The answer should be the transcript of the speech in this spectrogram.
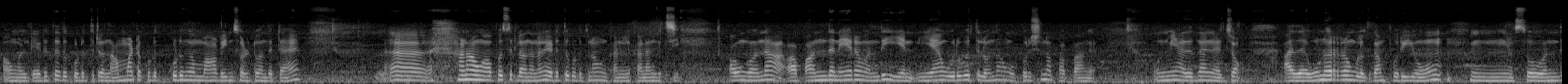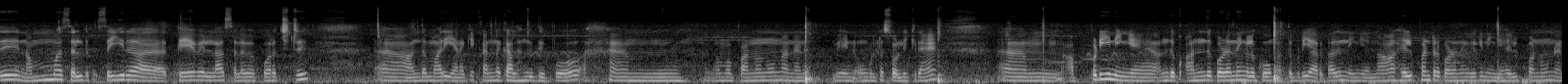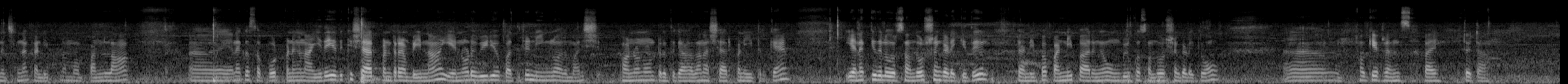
அவங்கள்ட்ட எடுத்து அதை கொடுத்துட்டு வந்தேன் அம்மாட்ட கொடு கொடுங்கம்மா அப்படின்னு சொல்லிட்டு வந்துட்டேன். ஆனால் அவங்க ஆப்போசிட்டில் வந்தனால எடுத்து கொடுத்தோன்னா அவங்க கண்ணில் கலங்குச்சு. அவங்க வந்து அந்த நேரம் வந்து என் என் உருவத்தில் வந்து அவங்க புருஷனை பார்ப்பாங்க. உண்மையாக அதுதான் நிஜம். அதை உணர்கிறவங்களுக்கு தான் புரியும். ஸோ வந்து நம்ம செல் செய்கிற தேவையில்லா செலவை குறைச்சிட்டு அந்த மாதிரி எனக்கே கண்ணு கலங்குது இப்போது நம்ம பண்ணணும்னு நான் நினை வேணும் உங்கள்கிட்ட சொல்லிக்கிறேன். அப்படி நீங்கள் அந்த அந்த குழந்தைங்களுக்கோ மற்றபடி யாருக்காவது நீங்கள் நான் ஹெல்ப் பண்ணுற குழந்தைங்களுக்கு நீங்கள் ஹெல்ப் பண்ணணும்னு நினச்சிங்கன்னா கண்டிப்பாக நம்ம பண்ணலாம். எனக்கு சப்போர்ட் பண்ணுங்கள் நான் இதை எதுக்கு ஷேர் பண்ணுறேன் அப்படின்னா என்னோடய வீடியோ பார்த்துட்டு நீங்களும் அது மாதிரி ஷே- பண்ணணுன்றதுக்காக தான் நான் ஷேர் பண்ணிகிட்ருக்கேன் எனக்கு இதில் ஒரு சந்தோஷம் கிடைக்குது. கண்டிப்பாக பண்ணி பாருங்கள் உங்களுக்கும் சந்தோஷம் கிடைக்கும். Okay friends by ta-ta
